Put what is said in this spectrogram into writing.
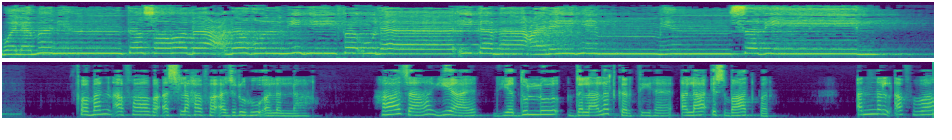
ولمن انتصر بعد ظلمه فأولئك ما عليهم من سبيل. فمن افا و اسلح فاجرہ اللہ حاضا یہ آیت یہ دلو دلالت کرتی ہے اللہ اس بات پر۔ ان الافوا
